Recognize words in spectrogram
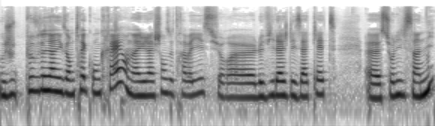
je peux vous donner un exemple très concret. On a eu la chance de travailler sur le village des athlètes sur l'île Saint-Denis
